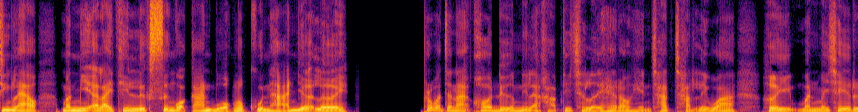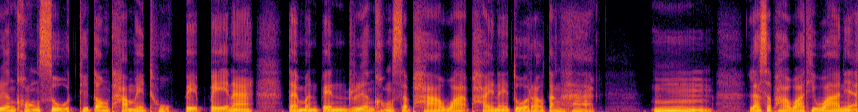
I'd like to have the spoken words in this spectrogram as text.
ริง ๆ แล้วมันมีอะไรที่ลึกซึ้งกว่าการบวกลบคูณหารเยอะเลย พระวจนะข้อเดิมนี่แหละครับ ที่เฉลยให้เราเห็นชัดๆเลยว่า เฮ้ยมันไม่ใช่เรื่องของสูตรที่ต้องทำให้ถูกเป๊ะๆนะ แต่มันเป็นเรื่องของสภาวะภายในตัวเราต่างหาก อืม แล้วสภาวะที่ว่าเนี่ย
